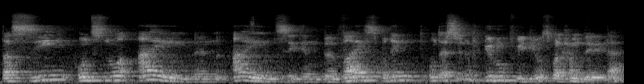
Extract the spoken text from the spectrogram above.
dass sie uns nur einen einzigen Beweis bringt, und es sind genug Videos, Alhamdulillah,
